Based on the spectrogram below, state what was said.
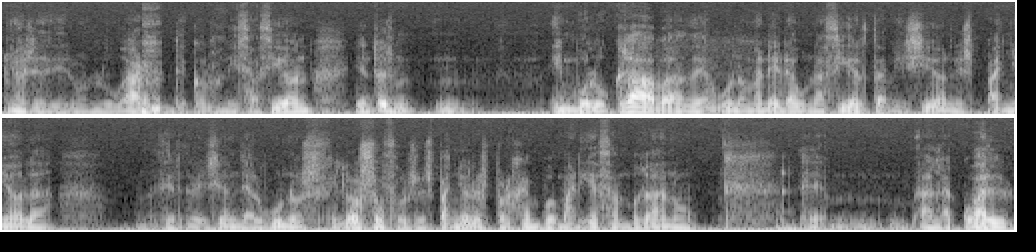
Es decir, un lugar de colonización, y entonces mm, involucraba de alguna manera una cierta visión española, una cierta visión de algunos filósofos españoles, por ejemplo María Zambrano, eh, a la cual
